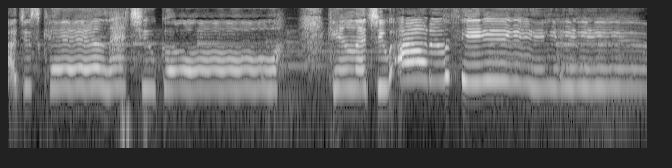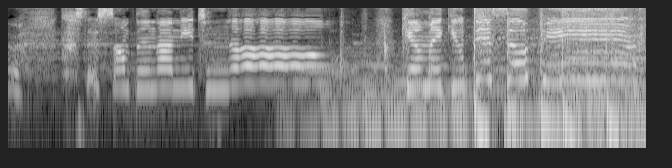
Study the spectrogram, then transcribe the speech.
I just can't let you go. Can't let you out of here. Cause there's something I need to know. Can't make you disappear.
